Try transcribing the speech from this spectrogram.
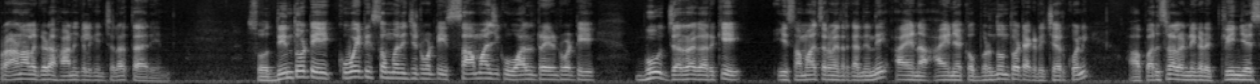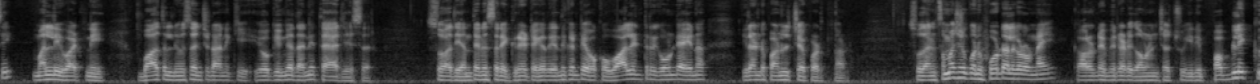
ప్రాణాలకు కూడా హాని కలిగించేలా తయారైంది. సో దీంతో కువైట్కి సంబంధించినటువంటి సామాజిక వాలంటీర్ అయినటువంటి భూ జర్రా గారికి ఈ సమాచారం అయితే అందింది. ఆయన ఆయన యొక్క బృందంతో అక్కడికి చేరుకొని ఆ పరిసరాలన్నీ కూడా క్లీన్ చేసి మళ్ళీ వాటిని బాతులు నివసించడానికి యోగ్యంగా దాన్ని తయారు చేశారు. సో అది ఎంతైనా సరే గ్రేటే కదా. ఎందుకంటే ఒక వాలంటీర్గా ఉండి ఆయన ఇలాంటి పనులు చేపడుతున్నాడు. సో దానికి సంబంధించిన కొన్ని ఫోటోలు కూడా ఉన్నాయి. కావాలంటే మీరు కూడా గమనించవచ్చు. ఇది పబ్లిక్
